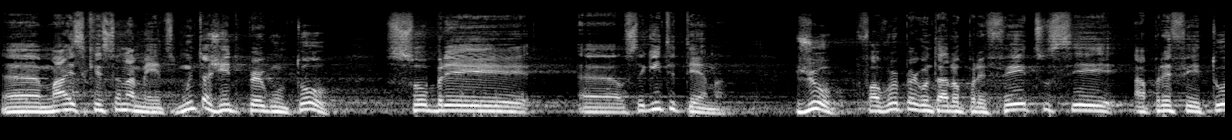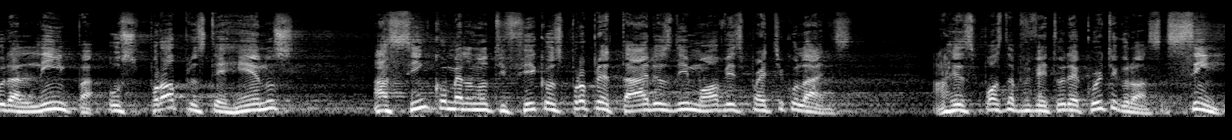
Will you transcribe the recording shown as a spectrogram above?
É, mais questionamentos. Muita gente perguntou sobre é, o seguinte tema. Ju, por favor, perguntar ao prefeito se a prefeitura limpa os próprios terrenos, assim como ela notifica os proprietários de imóveis particulares. A resposta da prefeitura é curta e grossa. Sim,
